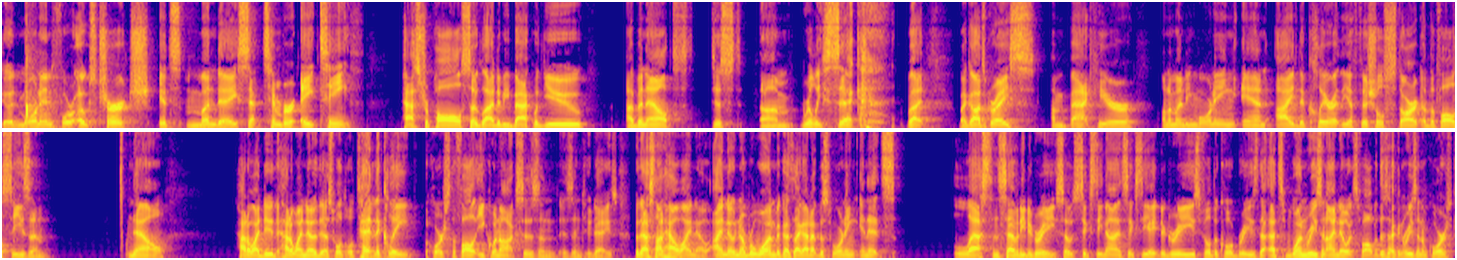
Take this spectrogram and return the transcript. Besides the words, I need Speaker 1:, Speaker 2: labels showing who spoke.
Speaker 1: Good morning, Four Oaks Church. It's Monday, September 18th. Pastor Paul, so glad to be back with you. I've been out just um, really sick, but by God's grace, I'm back here on a Monday morning and I declare it the official start of the fall season. Now, how do I do that? How do I know this? Well, well, technically, of course, the fall equinox is in is in two days, but that's not how I know. I know number one because I got up this morning and it's less than 70 degrees, so 69, 68 degrees. Feel the cool breeze. That, that's one reason I know it's fall. But the second reason, of course,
